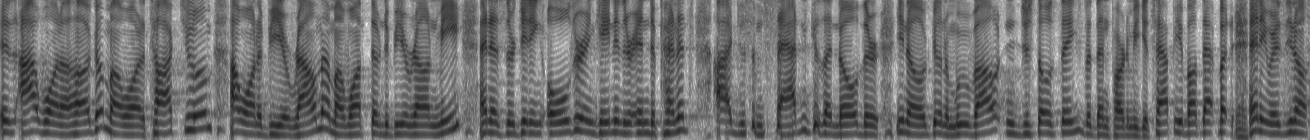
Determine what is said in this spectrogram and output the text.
is I want to hug them, I want to talk to them, I want to be around them, I want them to be around me. And as they're getting older and gaining their independence, I just am saddened because I know they're, you know, going to move out and just those things. But then part of me gets happy about that. But anyways, you know,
